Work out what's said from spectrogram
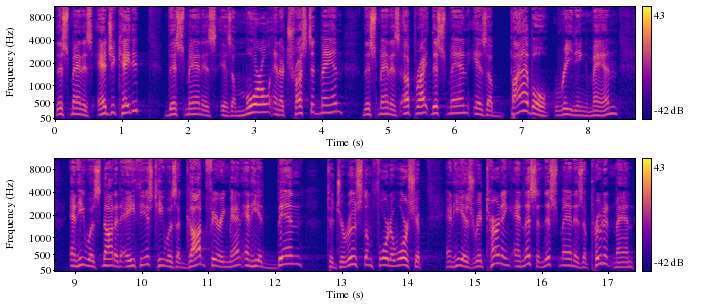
This man is educated. This man is, is a moral and a trusted man. This man is upright. This man is a Bible reading man and he was not an atheist. He was a God fearing man and he had been to Jerusalem for to worship and he is returning. And listen, this man is a prudent man.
